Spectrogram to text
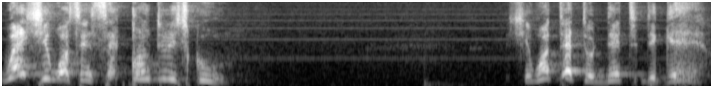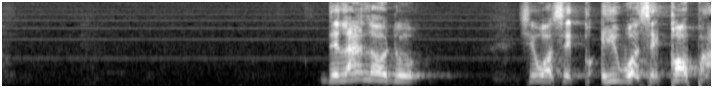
when she was in secondary school, she wanted to date the girl. The landlord, though, she was a, he was a copper.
